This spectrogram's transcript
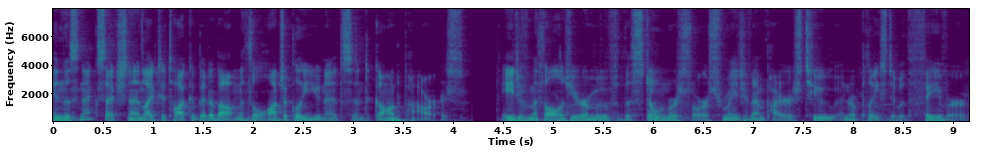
In this next section, I'd like to talk a bit about mythological units and god powers. Age of Mythology removed the stone resource from Age of Empires 2 and replaced it with favor.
